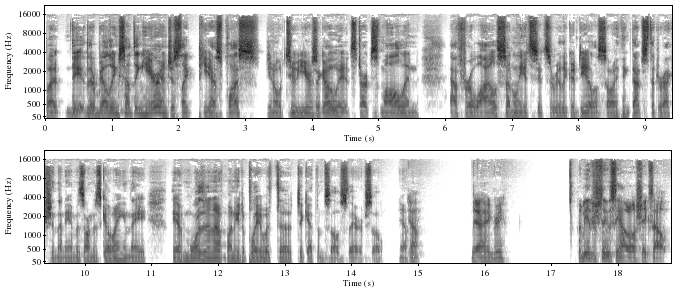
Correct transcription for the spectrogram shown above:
but they, they're building something here. And just like PS Plus, you know, two years ago, it starts small. And after a while, suddenly it's, it's a really good deal. So I think that's the direction that Amazon is going. And they, they have more than enough money to play with to, to get themselves there. So yeah. Yeah. Yeah, I agree. It'll be interesting to see how it all shakes out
